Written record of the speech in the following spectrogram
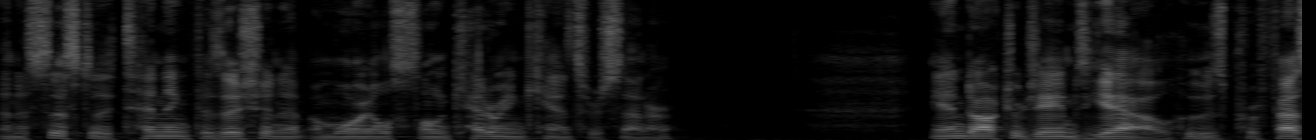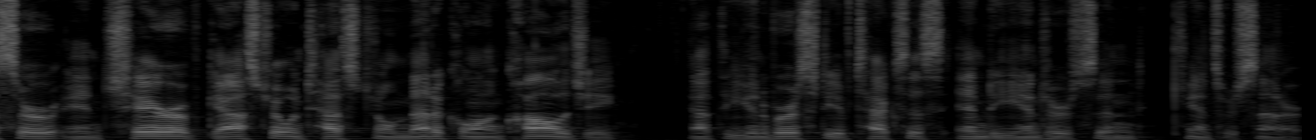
an assistant attending physician at Memorial Sloan Kettering Cancer Center, and Dr. James Yao, who is professor and chair of gastrointestinal medical oncology at the University of Texas MD Anderson Cancer Center.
